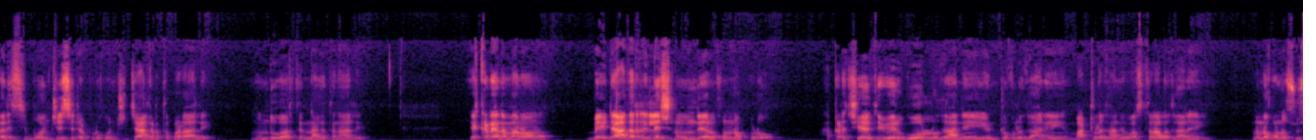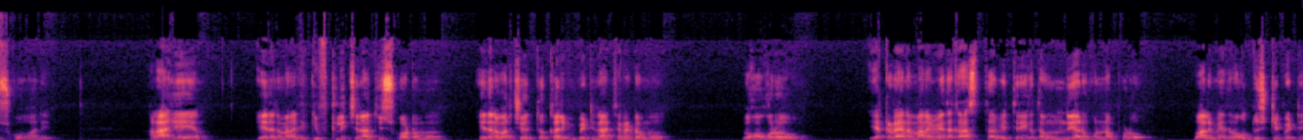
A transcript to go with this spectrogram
కలిసి భోంచేసేటప్పుడు కొంచెం జాగ్రత్త పడాలి ముందు వారు తిన్నాక తినాలి. ఎక్కడైనా మనం బయట అదర్ రిలేషన్ ఉంది అనుకున్నప్పుడు అక్కడ చేతి వేరు గోళ్ళు కానీ ఎంట్రుకులు కానీ బట్టలు కానీ వస్త్రాలు కానీ ఉండకుండా చూసుకోవాలి. అలాగే ఏదైనా మనకి గిఫ్ట్లు ఇచ్చినా తీసుకోవటము ఏదైనా వారి చేతితో కలిపి పెట్టినా తినటము ఒక్కొక్కరు ఎక్కడైనా మన మీద కాస్త వ్యతిరేకత ఉంది అనుకున్నప్పుడు వాళ్ళ మీద ఒక దృష్టి పెట్టి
